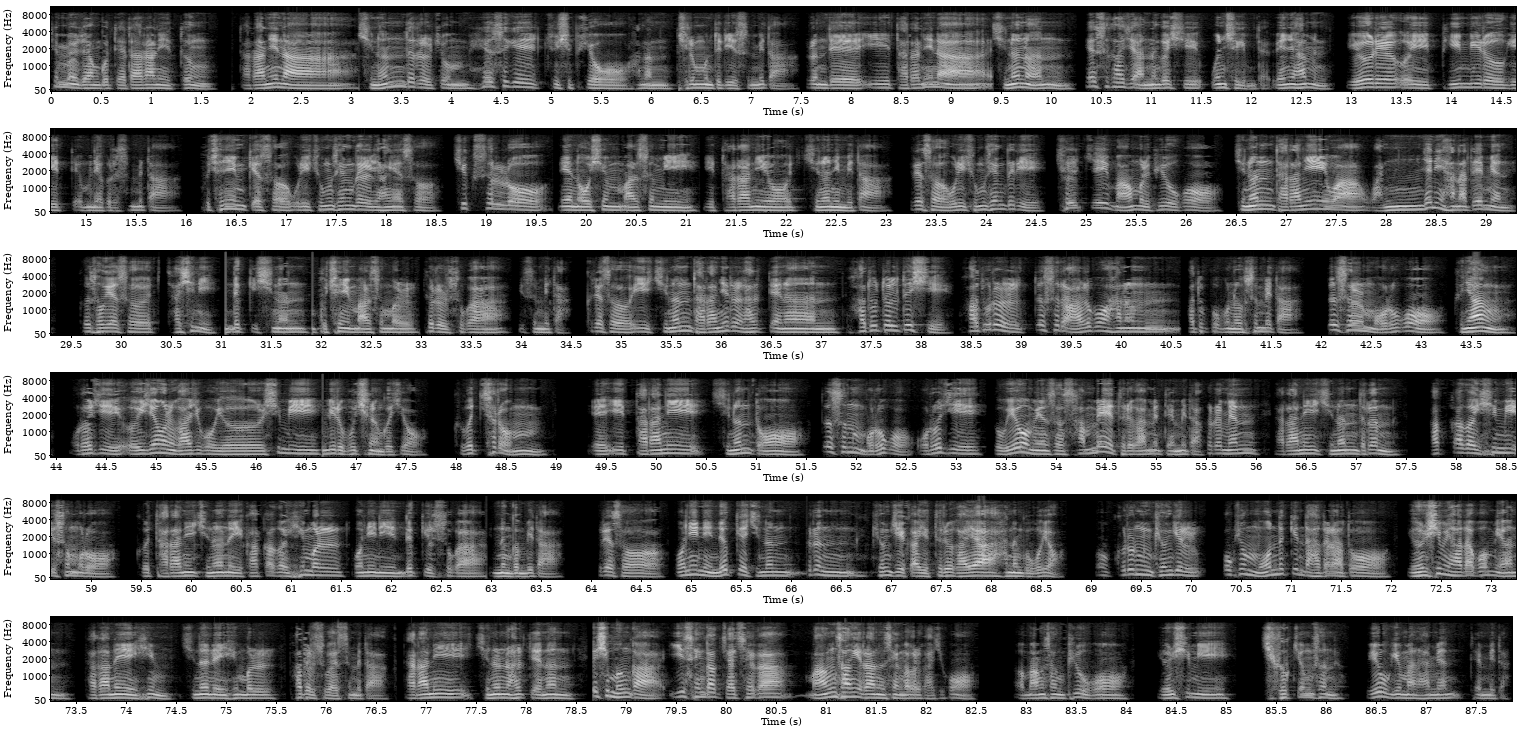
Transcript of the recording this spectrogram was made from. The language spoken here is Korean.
신묘장구 대다란이 등 다란이나 진언들을 좀 해석해 주십시오 하는 질문들이 있습니다. 그런데 이 다란이나 진언은 해석하지 않는 것이 원칙입니다. 왜냐하면 열애의 비밀이기 때문에 그렇습니다. 부처님께서 우리 중생들을 향해서 직설로 내놓으신 말씀이 이 다란이요 진언입니다. 그래서 우리 중생들이 철저히 마음을 비우고 진언 다란이와 완전히 하나 되면 그 속에서 자신이 느끼시는 부처님 말씀을 들을 수가 있습니다. 그래서 이 진언 다란이를 할 때는 화두 들듯이 화두를 뜻을 알고 하는 화두법은 없습니다. 뜻을 모르고 그냥 오로지 의정을 가지고 열심히 밀어붙이는 거죠. 그것처럼 예, 이 다란이 진언도 뜻은 모르고 오로지 그 외우면서 삼매에 들어가면 됩니다. 그러면 다란이 진언들은 각각의 힘이 있으므로 그 다란이 진언의 각각의 힘을 본인이 느낄 수가 있는 겁니다. 그래서 본인이 느껴지는 그런 경지까지 들어가야 하는 거고요. 어, 그런 경지를 꼭 좀 못 느낀다 하더라도 열심히 하다 보면 다란이의 힘, 진언의 힘을 받을 수가 있습니다. 다란이 진언을 할 때는 뜻이 뭔가 이 생각 자체가 망상이라는 생각을 가지고 어, 망상 비우고 열심히 지극정선 외우기만 하면 됩니다.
